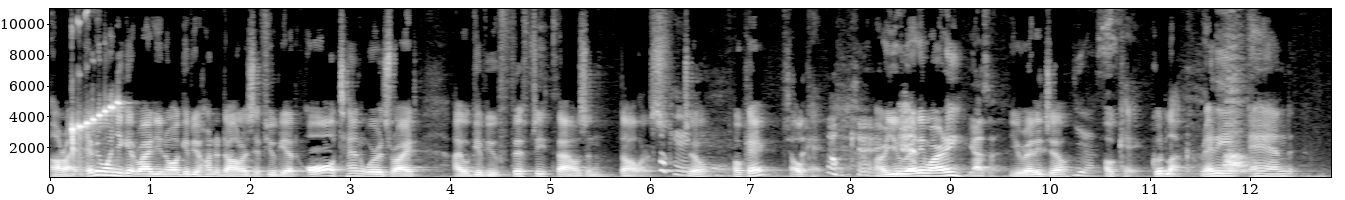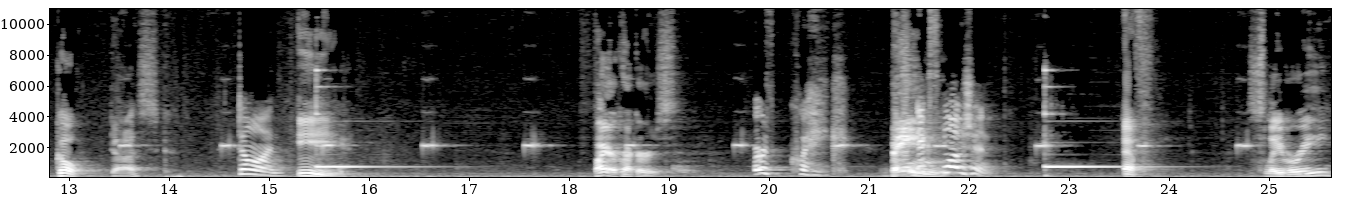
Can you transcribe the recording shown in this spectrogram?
All right. Every one you get right, you know, I'll give you $100. If you get all 10 words right, I will give you $50,000. Okay. Jill? Okay? Okay. Okay. Are you ready, Marty? Yes, sir. You ready, Jill? Yes. Okay. Good luck. Ready and go. Dusk. Dawn. E. Firecrackers. Earthquake. Bang. Explosion. F. Slavery.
